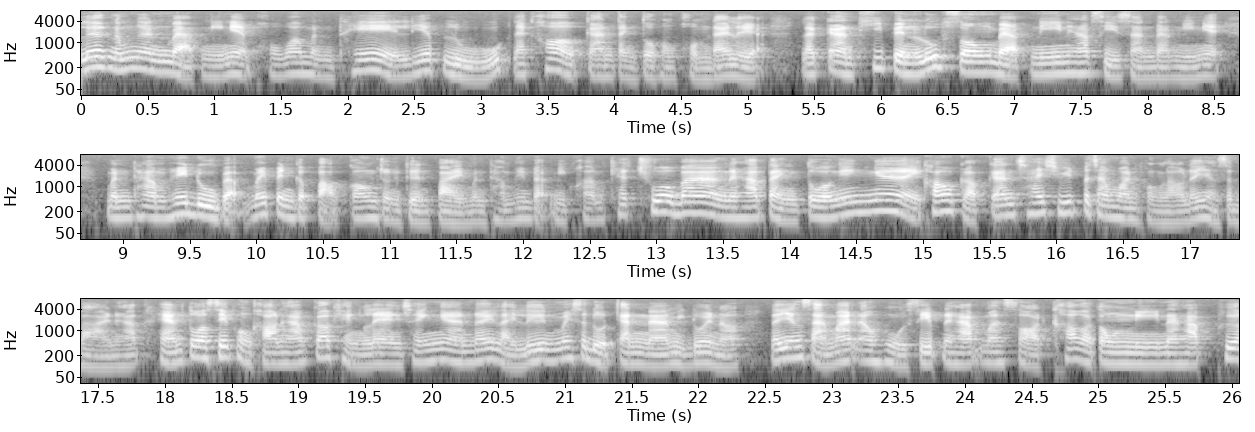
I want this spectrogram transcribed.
เลือกน้ำเงินแบบนี้เนี่ย เพราะว่ามันเท่เรียบหรู และเข้ากับการแต่งตัวของผมได้เลยอะและการที่เป็นรูปทรงแบบนี้นะครับ สีสันแบบนี้เนี่ย มันทำให้ดูแบบไม่เป็นกระเป๋ากล้องจนเกินไป มันทำให้แบบมีความแคชชวบ้างนะครับ แต่งตัวง่ายๆ เข้ากับการใช้ชีวิตประจำวันของเราได้อย่างสบายนะครับ แถมตัวซิปของเขานะครับก็แข็งแรงใช้งานได้ไหลลื่น ไม่สะดุดกันน้ำอีกด้วยเนาะ และยังสามารถเอาหูซิปนะครับมาสอดเข้ากับตรงนี้นะครับ เพื่อ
